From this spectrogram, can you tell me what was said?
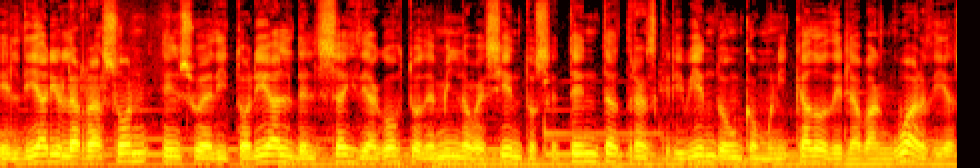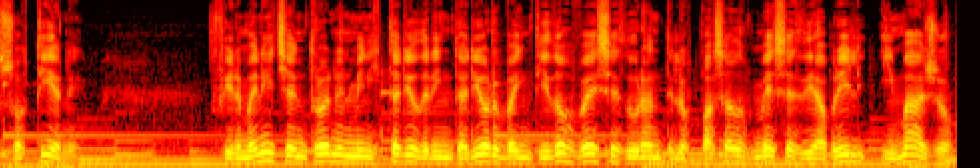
El diario La Razón, en su editorial del 6 de agosto de 1970, transcribiendo un comunicado de La Vanguardia, sostiene, Firmenich entró en el Ministerio del Interior 22 veces durante los pasados meses de abril y mayo,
